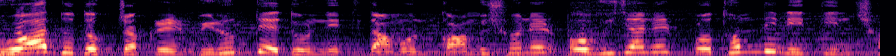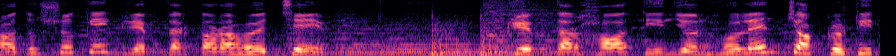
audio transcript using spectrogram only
ভুয়া দুদক চক্রের বিরুদ্ধে দুর্নীতি দমন কমিশনের অভিযানের প্রথম দিনই তিন সদস্যকে গ্রেপ্তার করা হয়েছে। গ্রেপ্তার হওয়া তিনজন হলেন চক্রটির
